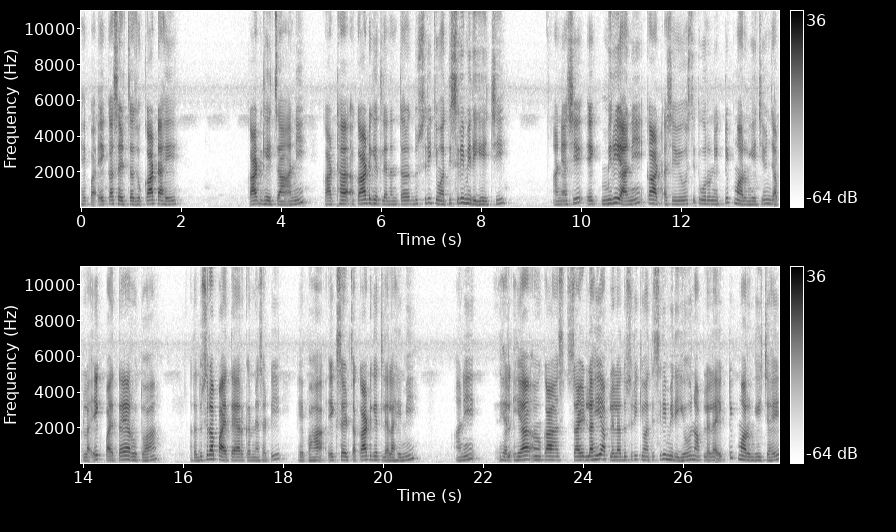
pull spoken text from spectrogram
हे पा एका साईडचा जो काठ आहे काठ घ्यायचा आणि काठा काठ घेतल्यानंतर दुसरी किंवा तिसरी मिरी घ्यायची. आणि अशी एक मिरी आणि काठ असे व्यवस्थित वरून एक टिप मारून घ्यायची. म्हणजे आपला एक पाय तयार होतो हा. आता दुसरा पाय तयार करण्यासाठी हे पहा एक साईडचा काठ घेतलेला आहे मी. आणि ह्या ह्या का साईडलाही आपल्याला दुसरी किंवा तिसरी मिरी घेऊन आपल्याला एक टिप मारून घ्यायची आहे.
